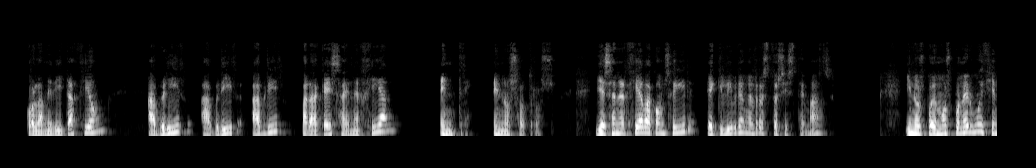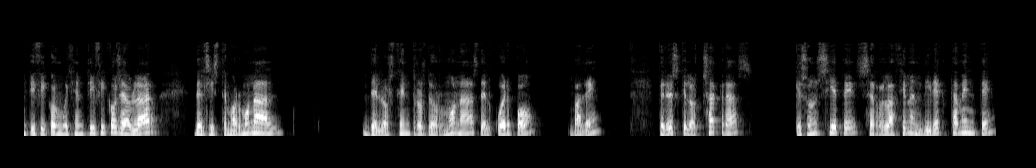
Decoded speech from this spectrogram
con la meditación, abrir, abrir, abrir para que esa energía entre en nosotros. Y esa energía va a conseguir equilibrio en el resto de sistemas. Y nos podemos poner muy científicos, muy científicos y hablar del sistema hormonal, de los centros de hormonas del cuerpo, ¿vale? Pero es que los chakras, que son siete, se relacionan directamente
